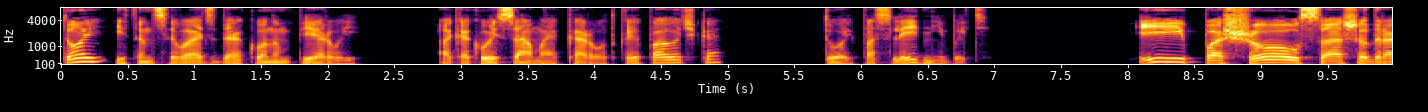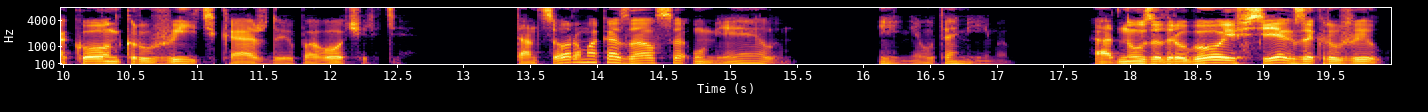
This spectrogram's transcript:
той и танцевать с драконом первый а какой самая короткая палочка, той последней быть. И пошел Саша-дракон кружить каждую по очереди. Танцором оказался умелым и неутомимым. Одну за другой всех закружил.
